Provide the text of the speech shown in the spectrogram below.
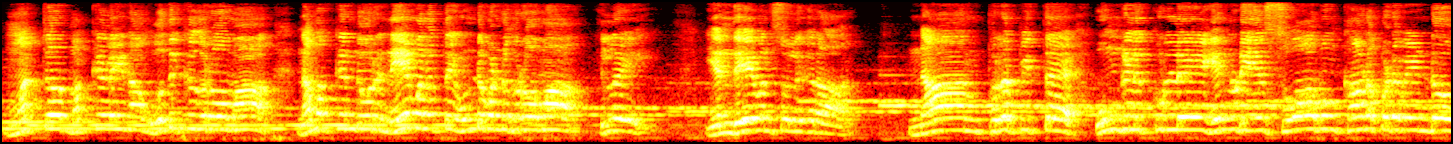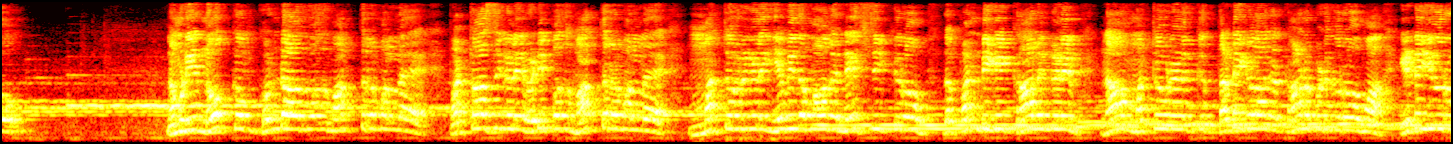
மற்ற மக்களை நாம் ஒதுக்குகிறோமா? நமக்கென்று ஒரு நியமனத்தை உண்டு பண்ணுகிறோமா? இல்லை. என் தேவன் சொல்லுகிறார் நான் பிறப்பித்த உங்களுக்குள்ளே என்னுடைய சுவாபம் காணப்பட வேண்டும். நம்முடைய நோக்கம் கொண்டாடுவது மாத்திரமல்ல பட்டாசுகளை வெடிப்பது மாத்திரமல்ல மற்றவர்களை எவ்விதமாக நேசிக்கிறோம்? இந்த பண்டிகை காலங்களில் நாம் மற்றவர்களுக்கு தடைகளாக காணப்படுகிறோமா? இடையூறு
